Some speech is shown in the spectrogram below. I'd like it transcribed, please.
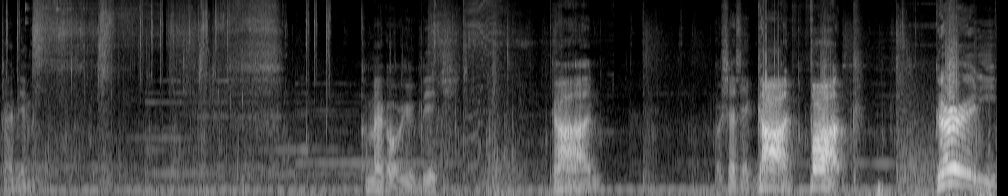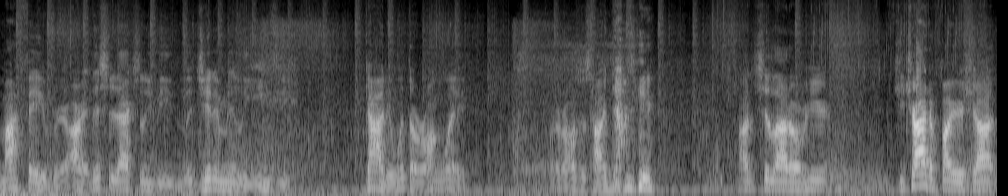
God damn it. Come back over here, bitch. God. Or should I say, God, fuck! Gurdy, my favorite. Alright, this should actually be legitimately easy. God, it went the wrong way. Whatever, I'll just hide down here. I'll chill out over here. She tried to fire a shot.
